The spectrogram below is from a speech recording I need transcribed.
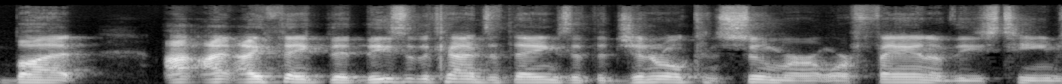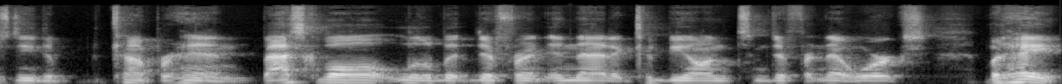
But I- I, I think that these are the kinds of things that the general consumer or fan of these teams need to comprehend. Basketball, a little bit different in that it could be on some different networks. But hey,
